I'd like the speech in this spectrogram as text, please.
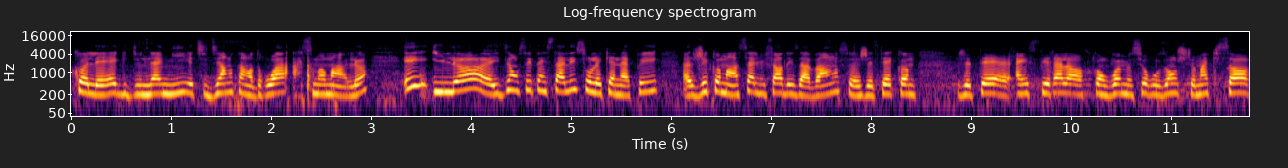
collègue, d'une amie étudiante en droit à ce moment-là. Et il a euh, il dit on s'est installé sur le canapé. Euh, j'ai commencé à lui faire des avances. Euh, j'étais comme j'étais inspirée alors qu'on voit M. Roson justement qui sort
